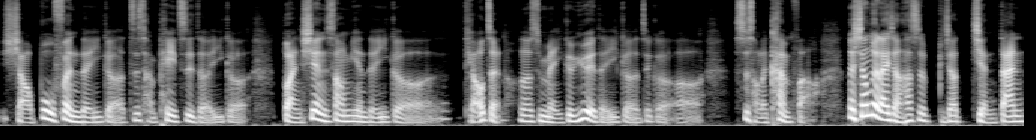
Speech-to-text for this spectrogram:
小部分的一个资产配置的一个短线上面的一个调整，那是每个月的一个这个呃市场的看法。那相对来讲，它是比较简单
